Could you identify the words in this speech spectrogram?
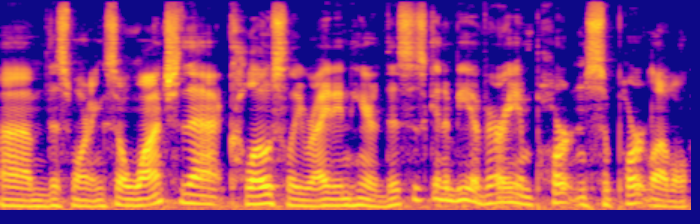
um, this morning. So watch that closely right in here. This is going to be a very important support level.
